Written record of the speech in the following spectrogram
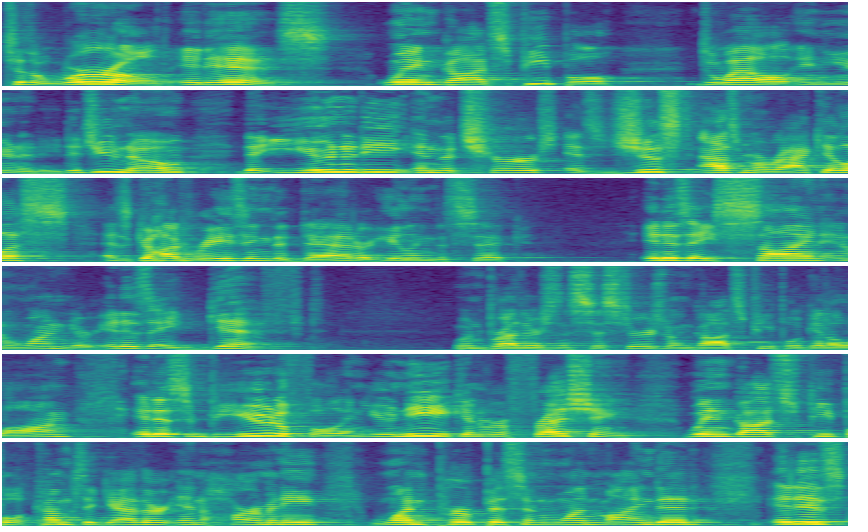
to the world it is when God's people dwell in unity. Did you know that unity in the church is just as miraculous as God raising the dead or healing the sick? It is a sign and wonder, it is a gift when brothers and sisters, when God's people get along. It is beautiful and unique and refreshing when God's people come together in harmony, one purpose and one minded. It is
